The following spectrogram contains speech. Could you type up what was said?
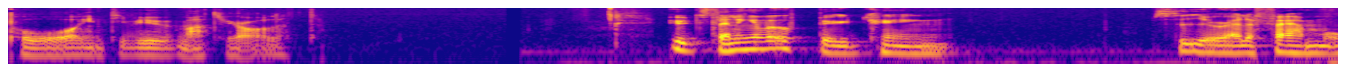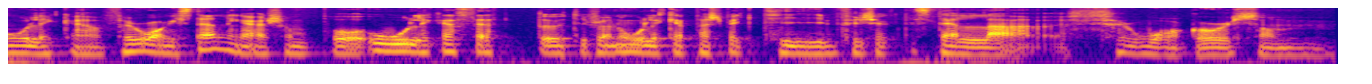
på intervjumaterialet. Utställningen var uppbyggd kring fyra eller fem olika frågeställningar som på olika sätt och utifrån olika perspektiv försökte ställa frågor som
